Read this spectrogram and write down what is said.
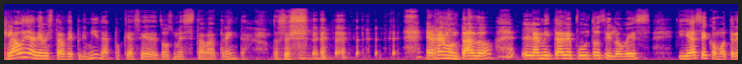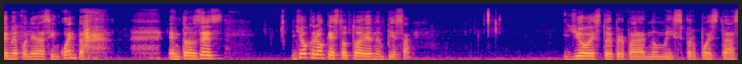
Claudia debe estar deprimida porque hace dos meses estaba a 30. Entonces, he remontado la mitad de puntos si lo ves. Y hace como tres me ponían a 50. Entonces, yo creo que esto todavía no empieza. Yo estoy preparando mis propuestas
